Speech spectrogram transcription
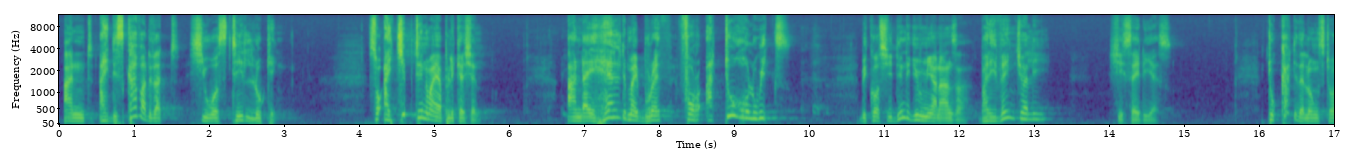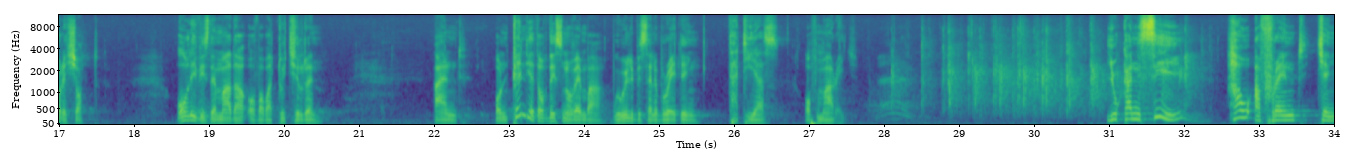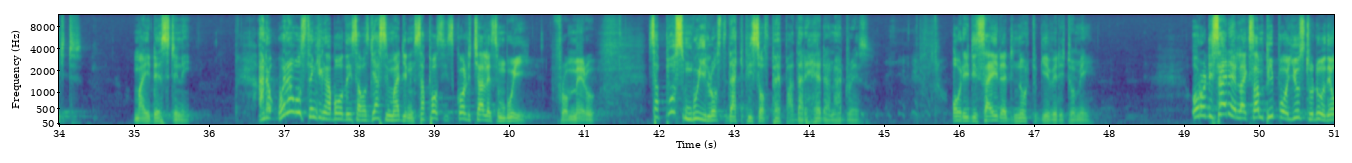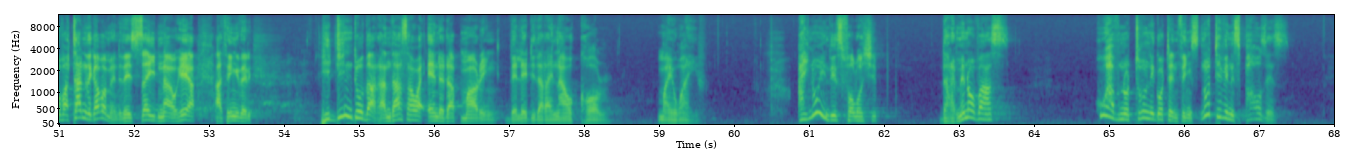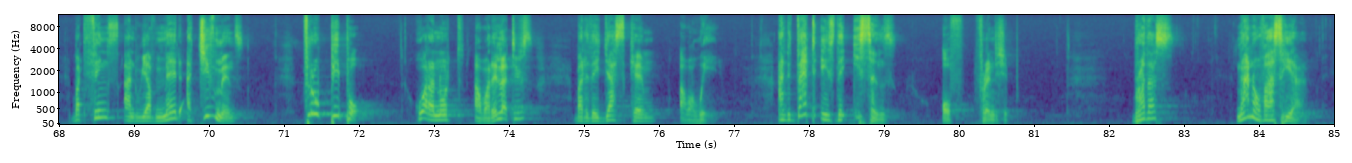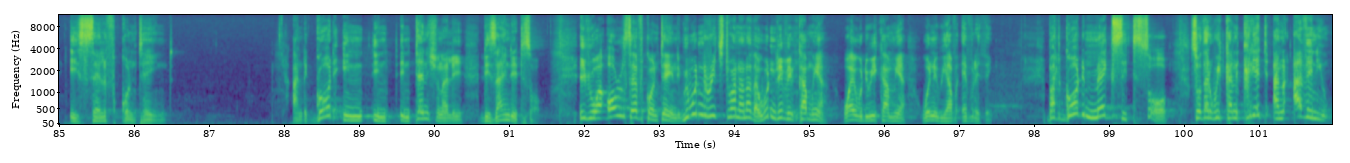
And I discovered that she was still looking. So I chipped in my application and I held my breath for a two whole weeks because she didn't give me an answer. But eventually, she said yes. To cut the long story short, Olive is the mother of our two children. And on 20th of this November, we will be celebrating 30 years of marriage. you can see how a friend changed my destiny. And when I was thinking about this, I was just imagining, suppose it's called Charles Mbui from Meru. Suppose Mbui lost that piece of paper that had an address. or he decided not to give it to me. Or decided like some people used to do, they overturned the government. They said now here, I think that he didn't do that. And that's how I ended up marrying the lady that I now call my wife. I know in this fellowship, there are many of us who have not only gotten things, not even spouses, but things, and we have made achievements through people who are not our relatives, but they just came our way. And that is the essence of friendship. Brothers, none of us here is self contained. And God in, in, intentionally designed it so. If we were all self-contained, we wouldn't reach to one another. We wouldn't even come here. Why would we come here when we have everything? But God makes it so, so that we can create an avenue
